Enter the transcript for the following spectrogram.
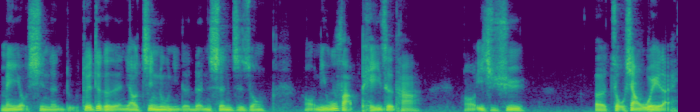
没有信任度，对这个人要进入你的人生之中，哦，你无法陪着他，哦，一起去，呃，走向未来。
